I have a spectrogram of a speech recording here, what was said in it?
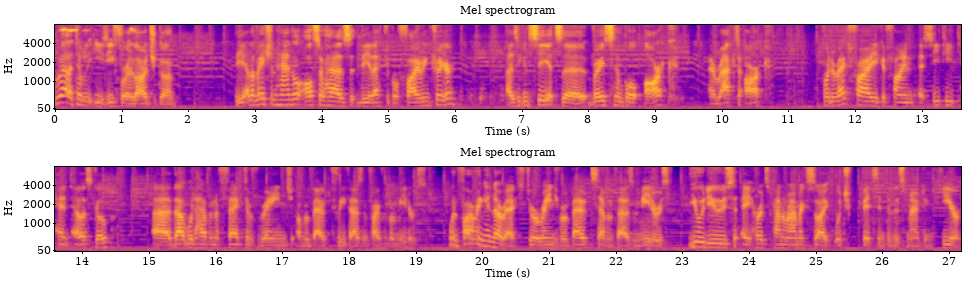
relatively easy for a large gun. The elevation handle also has the electrical firing trigger. As you can see, it's a very simple arc, a racked arc. For direct fire, you could find a CT-10 telescope. Uh, that would have an effective range of about 3,500 meters. When firing indirect to a range of about 7,000 meters, you would use a Hertz panoramic sight which fits into this mounting here.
